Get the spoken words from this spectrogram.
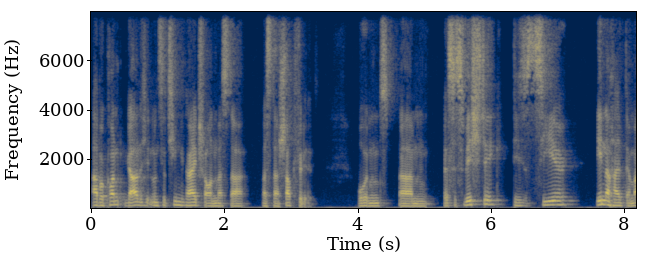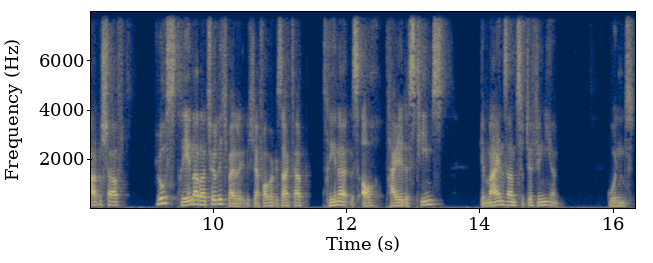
aber konnten gar nicht in unser Team hineinschauen, was da, was da stattfindet. Und ähm, es ist wichtig, dieses Ziel innerhalb der Mannschaft plus Trainer natürlich, weil ich ja vorher gesagt habe, Trainer ist auch Teil des Teams, gemeinsam zu definieren. Und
